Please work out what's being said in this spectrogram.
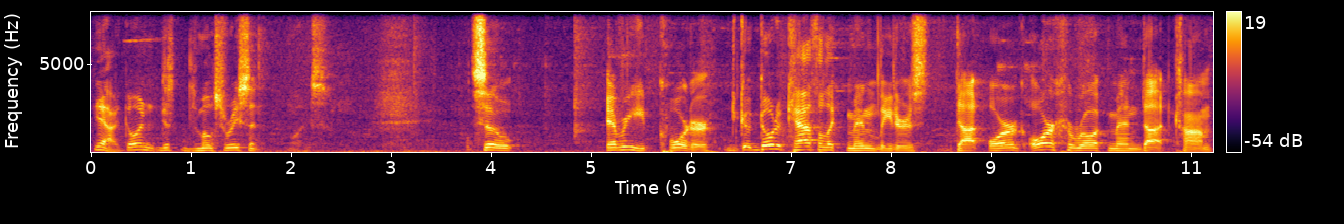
yeah, go in just the most recent ones. So every quarter, go, to Catholic men to heroicmen.org or heroicmen.com.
